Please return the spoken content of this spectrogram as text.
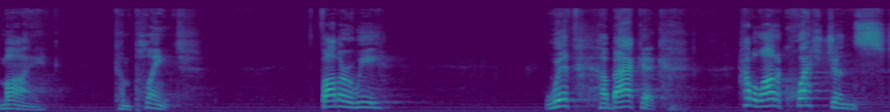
my complaint. Father, we, with Habakkuk, have a lot of questions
